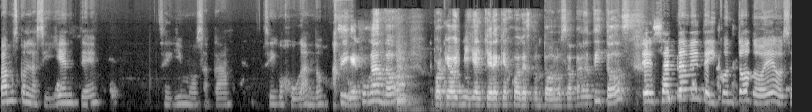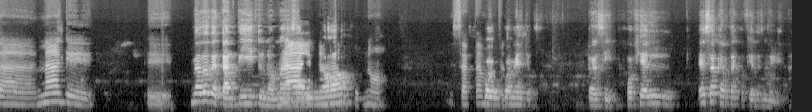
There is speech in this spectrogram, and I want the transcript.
Vamos con la siguiente. Seguimos acá. Sigo jugando. Sigue jugando, porque hoy Miguel quiere que juegues con todos los aparatitos. Exactamente, y con todo, ¿eh? O sea, nada que. Eh, nada de tantito y nomás, ¿no? no. Exactamente. con ellos. Pero sí, Jofiel esa carta de Jofiel es muy linda.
